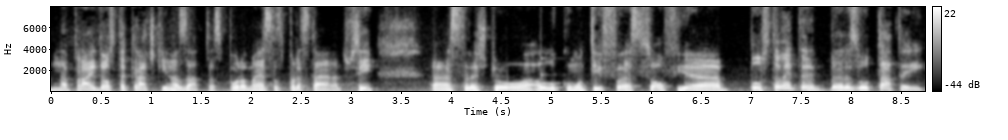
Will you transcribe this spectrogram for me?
направи доста крачки назад, според мен, с представянето си а, срещу Локомотив а, София. Поставете резултата и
